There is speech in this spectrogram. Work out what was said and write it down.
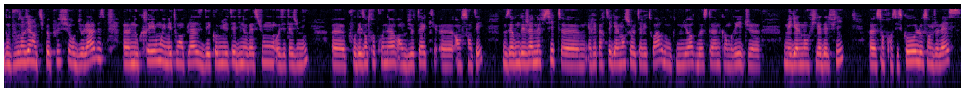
Donc, pour vous en dire un petit peu plus sur Biolabs, nous créons et mettons en place des communautés d'innovation aux États-Unis pour des entrepreneurs en biotech en santé. Nous avons déjà neuf sites euh, répartis également sur le territoire, donc New York, Boston, Cambridge, euh, mais également Philadelphie, euh, San Francisco, Los Angeles,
